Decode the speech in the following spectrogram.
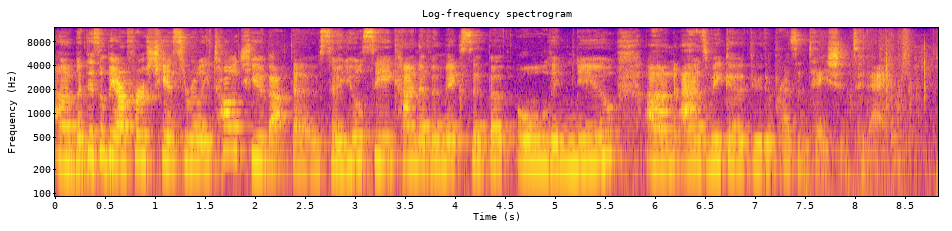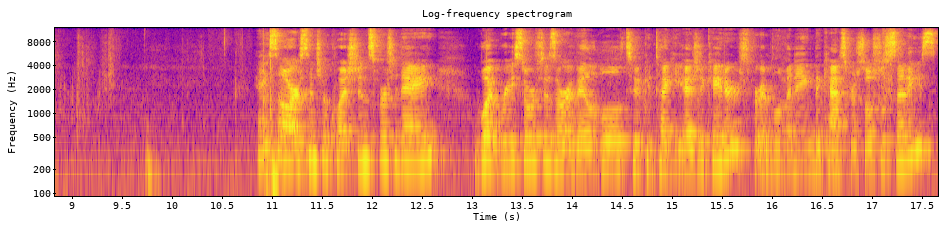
uh, but this will be our first chance to really talk to you about those. So you'll see kind of a mix of both old and new um, as we go through the presentation today. Okay, so our essential questions for today what resources are available to Kentucky educators for implementing the KAS for Social Studies,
